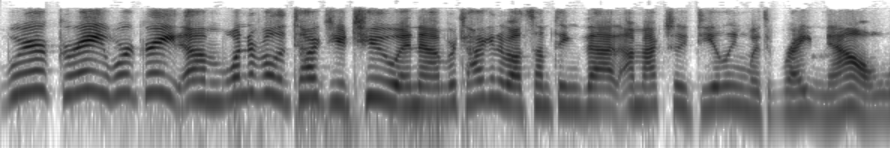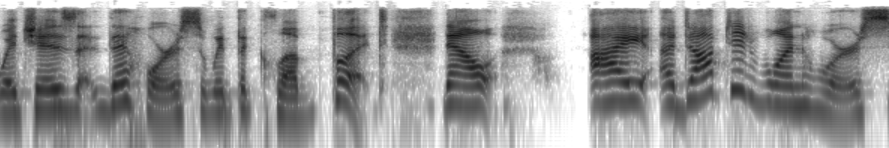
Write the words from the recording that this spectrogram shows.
we're great. We're great. Um, wonderful to talk to you too. And uh, we're talking about something that I'm actually dealing with right now, which is the horse with the club foot. Now, I adopted one horse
